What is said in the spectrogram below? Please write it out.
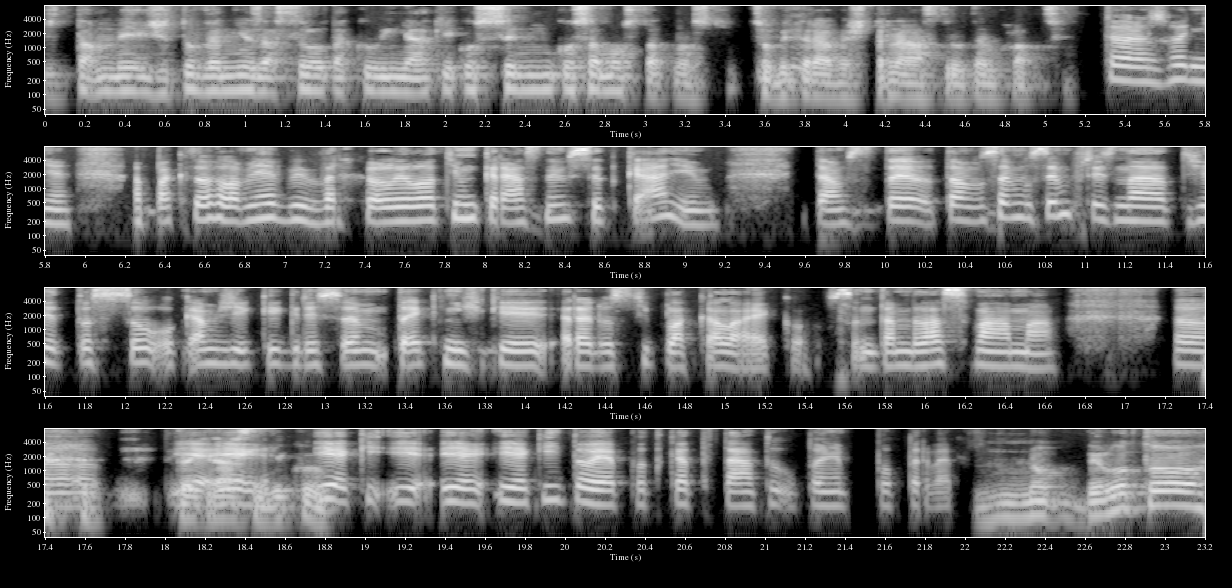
že tam je, že to ve mně zasilo takový nějaký jako semínko samostatnosti, co by mhm. teda ve 14 letém chlapci. To rozhodně. A pak to hlavně vyvrcholilo tím krásným setkáním. Tam, jste, tam se musím přiznat, že to jsou okamžiky, kdy jsem té knížky radostí plakala, jako jsem tam byla s váma. Uh, je krásný, je, jaký, je, jaký to je potkat tátu úplně poprvé? No bylo to,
